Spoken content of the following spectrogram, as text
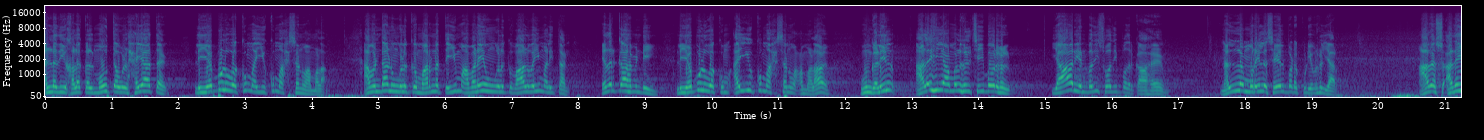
அல்லது ஹலக்கல் மௌத்தவுல் ஹயாத்த இல்லை எவ்வளவுக்கும் ஐயுக்கும் அஹசன் வாமலாம். அவன்தான் உங்களுக்கு மரணத்தையும் அவனே உங்களுக்கு வாழ்வையும் அளித்தான். எதற்காக வேண்டி? இல்லை எவ்வளவுக்கும் ஐயுக்கும் அஹசன் அமலா உங்களில் அழகிய அமல்கள் செய்பவர்கள் யார் என்பதை சோதிப்பதற்காக. நல்ல முறையில் செயல்படக்கூடியவர்கள் யார்? அதை அதை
